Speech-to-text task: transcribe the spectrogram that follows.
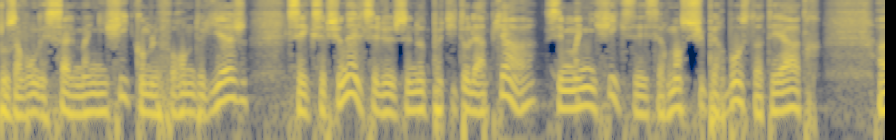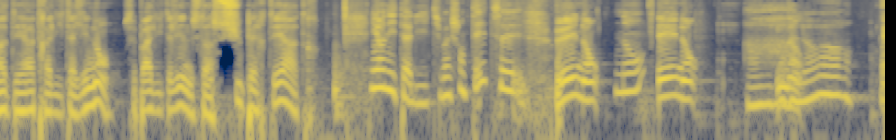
nous avons des salles magnifiques comme le Forum de Liège. C'est exceptionnel, c'est notre petit Olympia. hein. C'est magnifique, c'est vraiment super beau. C'est un théâtre, un théâtre à l'italienne. Non, c'est pas à l'italienne, mais c'est un super théâtre. Et en Italie, tu vas chanter Et non, Non? Et non. Ah Non. alors? On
